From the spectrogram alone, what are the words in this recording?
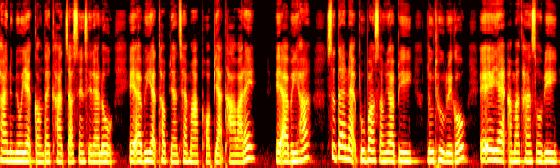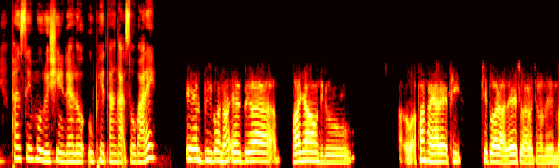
ခိုင်လူမျိုးရဲ့ကောင်တိုက်ခါကြဆင်းစေတယ်လို့ AFB ရဲ့ထောက်ပြန်ချက်မှာဖော်ပြထားပါတယ်။ AAB ဟာစစ်တပ်နဲ့ပူးပေါင်းဆောင်ရွက်ပြီးလူထုတွေကို AA ရဲ့အမခံဆိုပြီးဖမ်းဆီးမှုတွေရှိနေတယ်လို့ဦးဖေတန်းကဆိုပါတယ်။ ALB ပေါ့နော် ALB ကဘာကြောင့်ဒီလိုဟိုအဖမ်းခံရတဲ့အထိဖြစ်သွားတာလဲဆိုတာတော့ကျွန်တော်လည်းမ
